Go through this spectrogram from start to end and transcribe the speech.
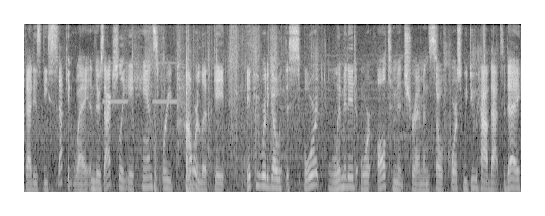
That is the second way. And there's actually a hands-free power lift gate if you were to go with the Sport, Limited, or Ultimate trim. And so, of course, we do have that today.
